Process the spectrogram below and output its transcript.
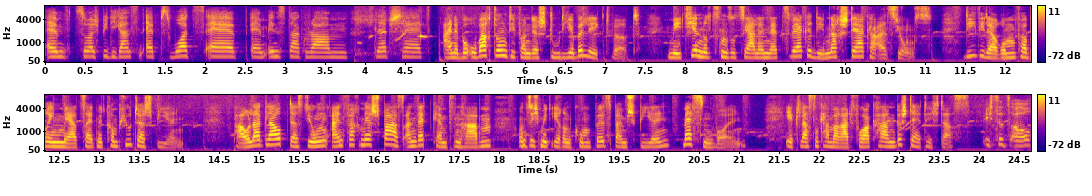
Ähm, zum Beispiel die ganzen Apps WhatsApp, ähm, Instagram, Snapchat. Eine Beobachtung, die von der Studie belegt wird. Mädchen nutzen soziale Netzwerke demnach stärker als Jungs. Die wiederum verbringen mehr Zeit mit Computerspielen. Paula glaubt, dass Jungen einfach mehr Spaß an Wettkämpfen haben und sich mit ihren Kumpels beim Spielen messen wollen. Ihr Klassenkamerad Vorkan bestätigt das. Ich sitze auch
